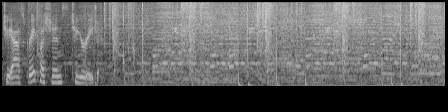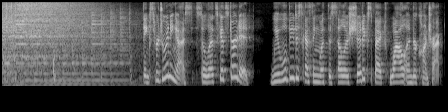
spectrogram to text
to ask great questions to your agent. Thanks for joining us. So let's get started. We will be discussing what the seller should expect while under contract.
